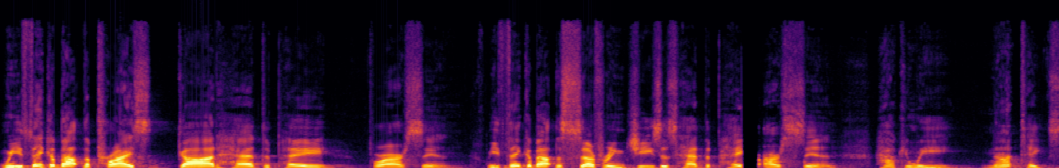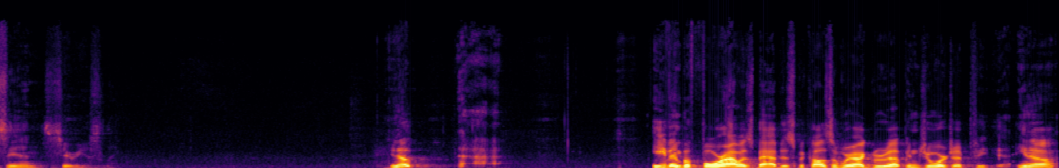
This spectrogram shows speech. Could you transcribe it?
When you think about the price God had to pay for our sin. When you think about the suffering Jesus had to pay for our sin, how can we not take sin seriously? You know, even before I was Baptist, because of where I grew up in Georgia, you know,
